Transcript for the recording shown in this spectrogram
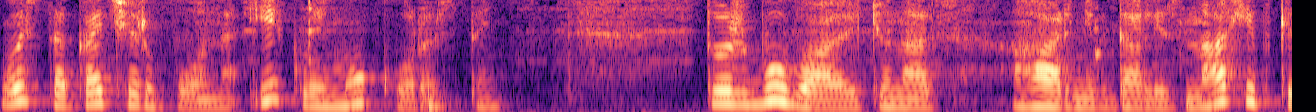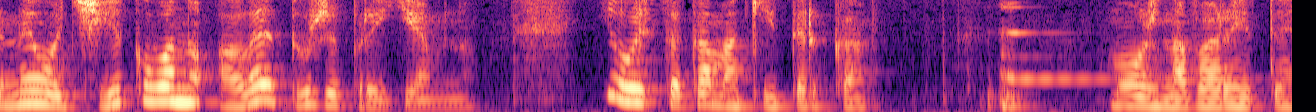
ось така червона і клеймо коростень. Тож бувають у нас гарні вдалі знахідки, неочікувано, але дуже приємно. І ось така макітерка. Можна варити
